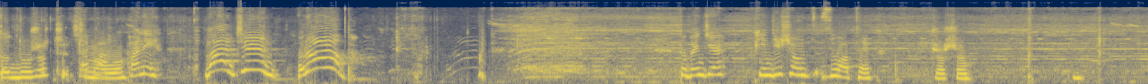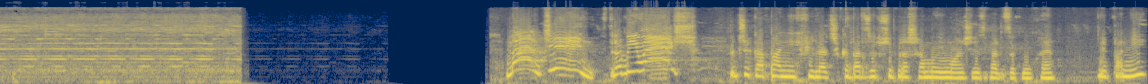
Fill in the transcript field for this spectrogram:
To dużo czy, czy mało? Pani, Marcin! Rob! To będzie 50 złotych. Proszę. Marcin! Zrobiłeś? Poczeka pani chwileczkę, bardzo przepraszam, mój mąż jest bardzo głuchy. Wie pani?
